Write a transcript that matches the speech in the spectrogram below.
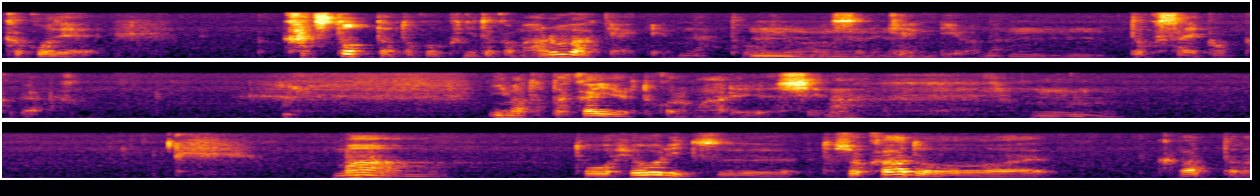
過去で勝ち取ったとこ国とかもあるわけやけんな。投票をする権利はな、うんうん独裁国家が。今戦いよるところもあるしな。うん。まあ投票率図書カード配ったら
